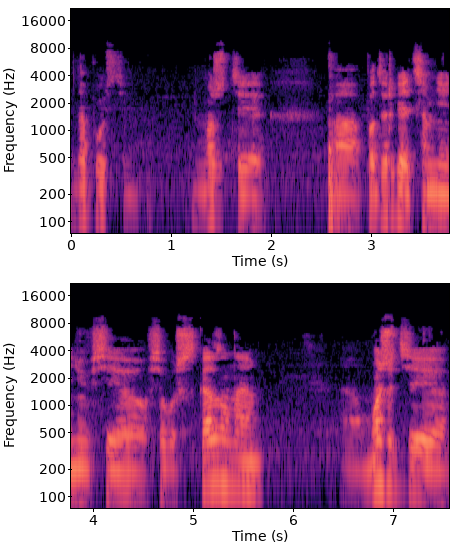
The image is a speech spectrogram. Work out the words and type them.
допустим. Можете подвергать сомнению все, все вышесказанное. Можете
